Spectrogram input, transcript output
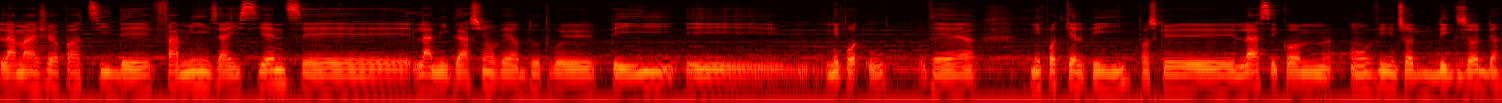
la majeure partie des familles haïtiennes, c'est la migration vers d'autres pays et n'importe où, vers n'importe quel pays. Parce que là, c'est comme on vit une sorte d'exode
